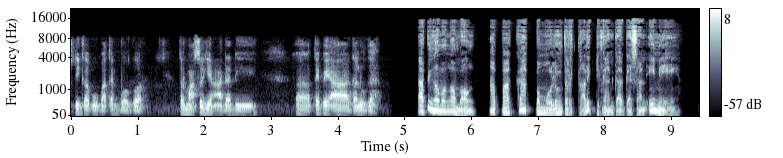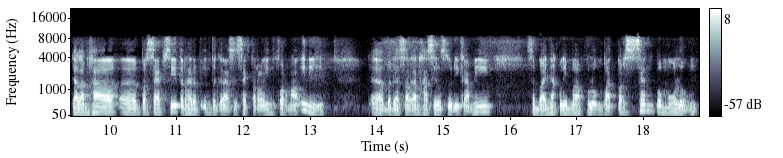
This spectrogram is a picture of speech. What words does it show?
di Kabupaten Bogor, termasuk yang ada di uh, eh, TPA Galuga. Tapi ngomong-ngomong, apakah pemulung tertarik dengan gagasan ini? Dalam hal uh, persepsi terhadap integrasi sektor informal ini, uh, berdasarkan hasil studi kami, sebanyak 54 persen pemulung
